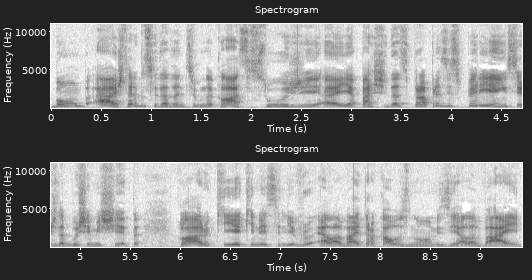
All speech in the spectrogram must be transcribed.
Bom, a história do cidadão de segunda classe surge aí a partir das próprias experiências da Bucha Micheta. Claro que aqui nesse livro ela vai trocar os nomes e ela vai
